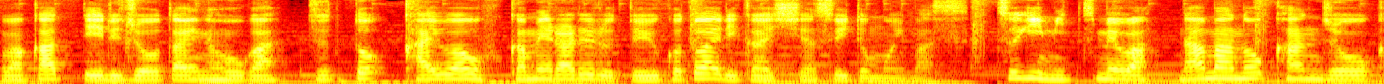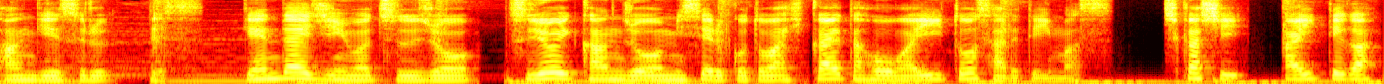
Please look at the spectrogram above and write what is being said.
分かっている状態の方がずっと会話を深められるということは理解しやすいと思います。次3つ目は生の感情を歓迎するです。現代人は通常強い感情を見せることは控えた方がいいとされています。しかし相手が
